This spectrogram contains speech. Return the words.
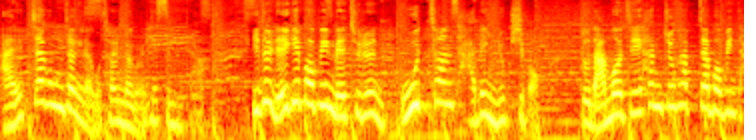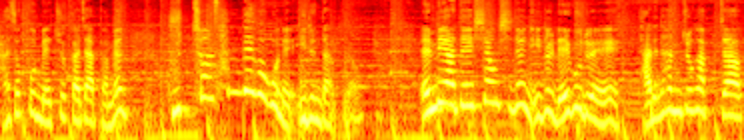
알짜 공장이라고 설명을 했습니다. 이들 4개 법인 매출은 5,460억, 또 나머지 한중 합자 법인 5곳 매출까지 합하면 9,300억 원에 이른다고요. MB 아들 시영 씨는 이들 4곳 외에 다른 한중 합작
